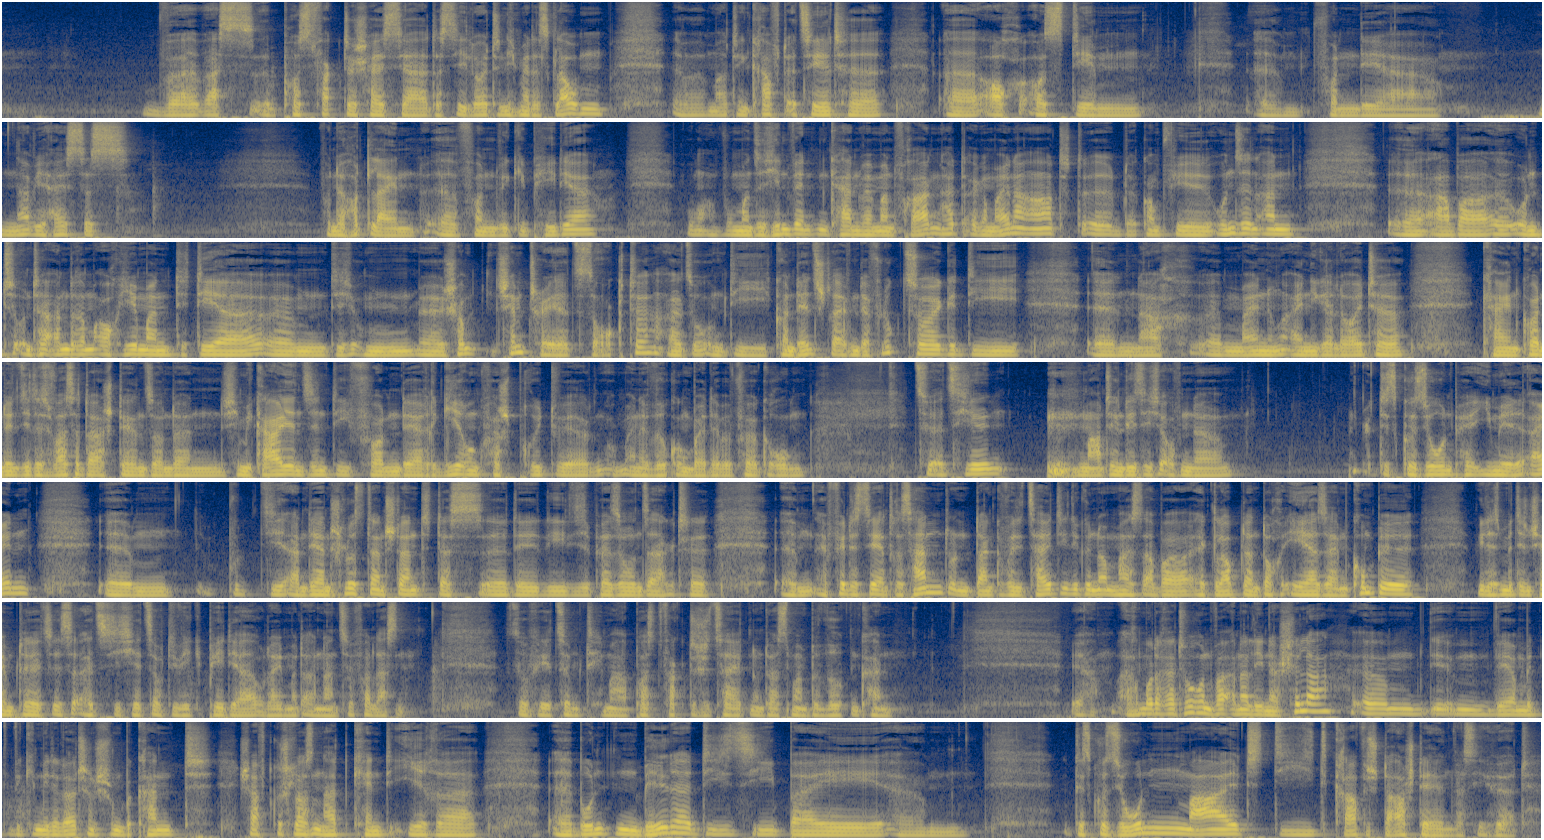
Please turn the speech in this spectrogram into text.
was postfaktisch heißt ja, dass die Leute nicht mehr das glauben. Äh, Martin Kraft erzählte äh, auch aus dem ähm, von der, na, wie heißt es? Von der Hotline äh, von Wikipedia wo, wo man sich hinwenden kann, wenn man Fragen hat, allgemeiner Art. Äh, da kommt viel Unsinn an. Äh, aber äh, und unter anderem auch jemand, der ähm, sich um äh, Chemtrails sorgte, also um die Kondensstreifen der Flugzeuge, die äh, nach Meinung einiger Leute kein kondensiertes Wasser darstellen, sondern Chemikalien sind, die von der Regierung versprüht werden, um eine Wirkung bei der Bevölkerung zu erzielen. Martin ließ sich auf einer Diskussion per E-Mail ein, ähm, die, an deren Schluss dann stand, dass äh, die, die, diese Person sagte, ähm, er findet es sehr interessant und danke für die Zeit, die du genommen hast, aber er glaubt dann doch eher seinem Kumpel, wie das mit den Chemtrails ist, als sich jetzt auf die Wikipedia oder jemand anderen zu verlassen. So viel zum Thema postfaktische Zeiten und was man bewirken kann. Ja, also Moderatorin war Annalena Schiller. Ähm, wer mit Wikimedia Deutschland schon Bekanntschaft geschlossen hat, kennt ihre äh, bunten Bilder, die sie bei ähm, Diskussionen malt, die grafisch darstellen, was sie hört.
